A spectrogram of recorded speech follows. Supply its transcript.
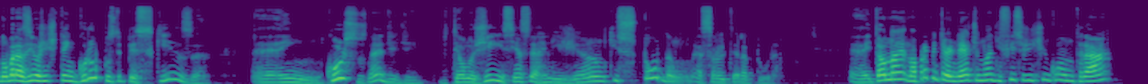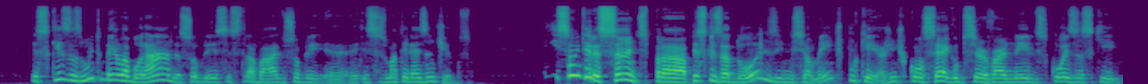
No Brasil, a gente tem grupos de pesquisa é, em cursos né, de, de, de, teologia e ciência da religião que estudam essa literatura. É, então, na, na, própria internet, não é difícil a gente encontrar pesquisas muito bem elaboradas sobre esses trabalhos, sobre é, esses materiais antigos. E são interessantes para pesquisadores, inicialmente, porque a gente consegue observar neles coisas que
